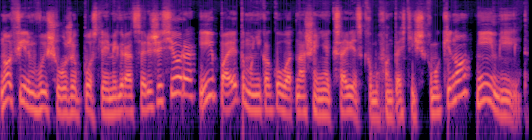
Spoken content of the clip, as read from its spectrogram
Но фильм вышел уже после эмиграции режиссера, и поэтому никакого отношения к советскому фантастическому кино не имеет.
